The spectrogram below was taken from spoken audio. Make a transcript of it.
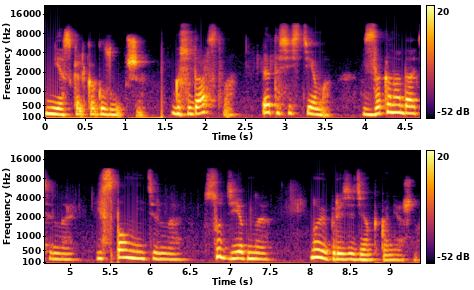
несколько глубже. Государство – это система законодательная, исполнительная, судебная, ну и президент, конечно.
